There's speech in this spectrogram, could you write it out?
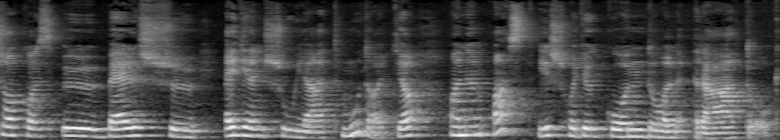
csak az ő belső egyensúlyát mutatja, hanem azt is, hogy ő gondol rátok.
